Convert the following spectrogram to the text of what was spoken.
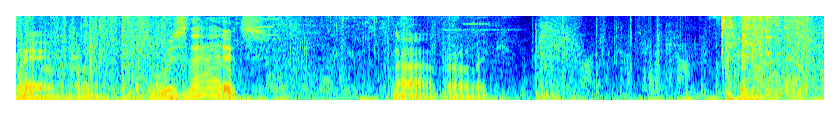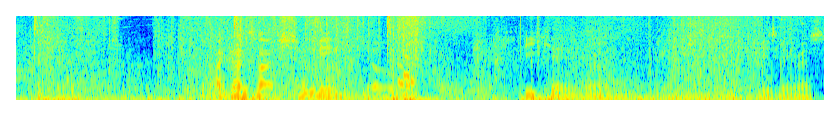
Where? Oh, who is that? Nah, bro. Like. My gun's not shooting. Yo. PK, bro. He's getting rest.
